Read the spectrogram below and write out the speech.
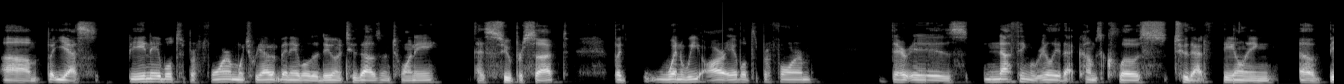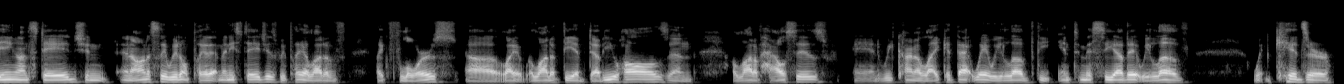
Um, but yes, being able to perform, which we haven't been able to do in 2020, has super sucked. But when we are able to perform, there is nothing really that comes close to that feeling of being on stage. And, and honestly, we don't play that many stages. We play a lot of like floors, uh, like a lot of VFW halls and a lot of houses. And we kind of like it that way. We love the intimacy of it. We love when kids are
